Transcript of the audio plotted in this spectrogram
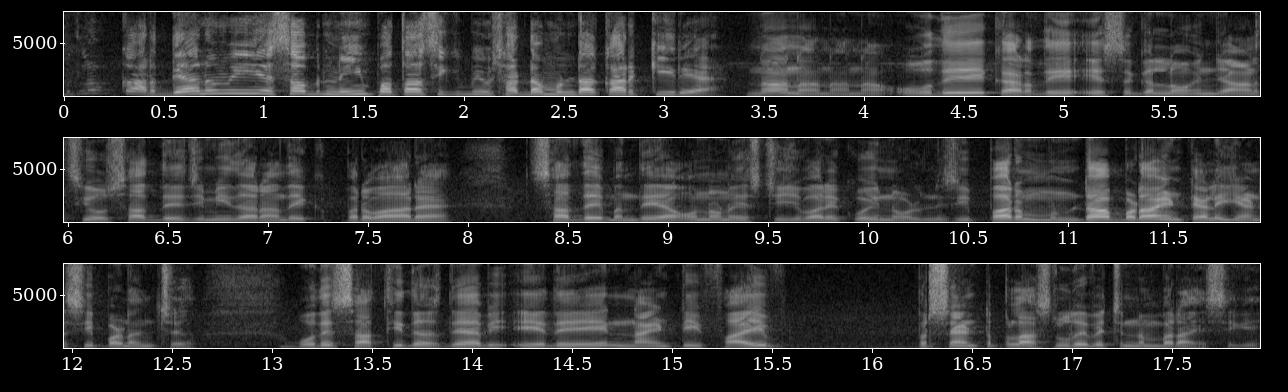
ਮਤਲਬ ਘਰਦਿਆਂ ਨੂੰ ਵੀ ਇਹ ਸਭ ਨਹੀਂ ਪਤਾ ਸੀ ਕਿ ਵੀ ਸਾਡਾ ਮੁੰਡਾ ਕਰ ਕੀ ਰਿਹਾ ਨਾ ਨਾ ਨਾ ਨਾ ਉਹਦੇ ਘਰ ਦੇ ਇਸ ਗੱਲੋਂ ਅਣਜਾਣ ਸੀ ਉਹ ਸਾਦੇ ਜ਼ਿਮੀਂਦਾਰਾਂ ਦੇ ਇੱਕ ਪਰਿਵਾਰ ਹੈ ਸਾਦੇ ਬੰਦੇ ਆ ਉਹਨਾਂ ਨੂੰ ਇਸ ਚੀਜ਼ ਬਾਰੇ ਕੋਈ ਨੌਲੇਜ ਨਹੀਂ ਸੀ ਪਰ ਮੁੰਡਾ ਬੜਾ ਇੰਟੈਲੀਜੈਂਟ ਸੀ ਪੜਨ 'ਚ ਉਹਦੇ ਸਾਥੀ ਦੱਸਦੇ ਆ ਵੀ ਇਹਦੇ 95% ਪਲੱਸ 2 ਦੇ ਵਿੱਚ ਨੰਬਰ ਆਏ ਸੀਗੇ।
